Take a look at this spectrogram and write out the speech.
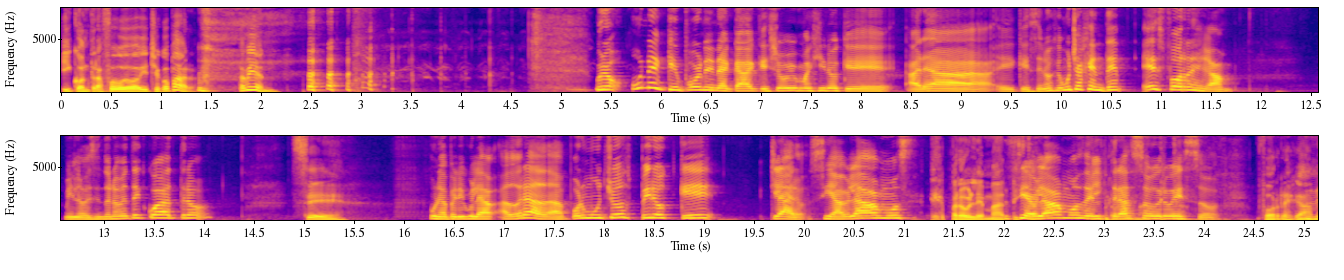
y Contrafuego de Babi Checopar. Está bien. Bueno, una que ponen acá, que yo me imagino que hará eh, que se enoje mucha gente, es Forrest Gump. 1994. Sí. Una película adorada por muchos, pero que, claro, si hablábamos. Es problemática. Si hablábamos del trazo grueso. Forrest Gump.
